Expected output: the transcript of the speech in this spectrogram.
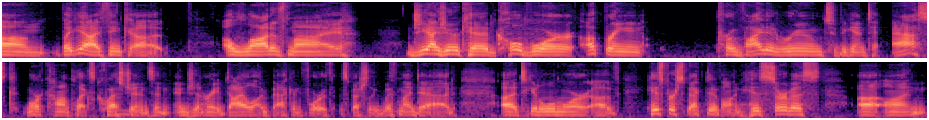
Um, but yeah, I think uh, a lot of my GI Joe kid Cold War upbringing provided room to begin to ask more complex questions and, and generate dialogue back and forth, especially with my dad, uh, to get a little more of his perspective on his service, uh, on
